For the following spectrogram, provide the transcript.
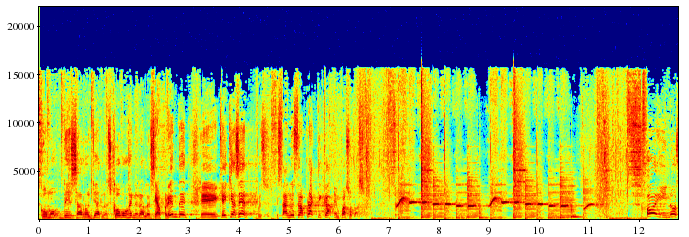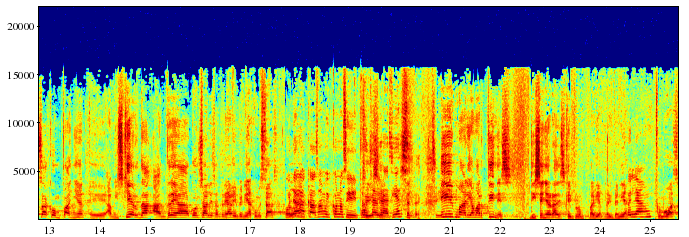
cómo desarrollarlas, cómo generarlas. ¿Se aprenden? Eh, ¿Qué hay que hacer? Pues está en nuestra práctica en paso a paso. Nos acompañan eh, a mi izquierda Andrea González. Andrea, bienvenida, ¿cómo estás? Hola, la casa muy conocidita. Sí, Muchas sí. gracias. Y María Martínez, diseñadora de Escape Room. María, bienvenida. Hola. ¿Cómo vas?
